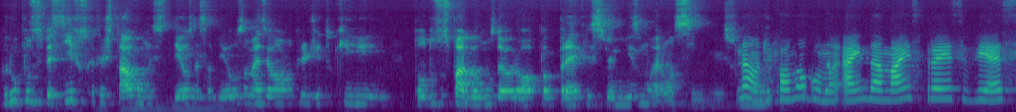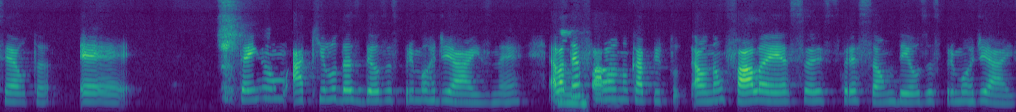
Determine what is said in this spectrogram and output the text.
grupos específicos que acreditavam nesse deus nessa deusa mas eu não acredito que todos os pagãos da Europa pré-cristianismo eram assim não, não de forma alguma ainda mais para esse viés celta é tem um, aquilo das deusas primordiais, né? Ela hum. até uhum. fala no capítulo, ela não fala essa expressão deusas primordiais,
